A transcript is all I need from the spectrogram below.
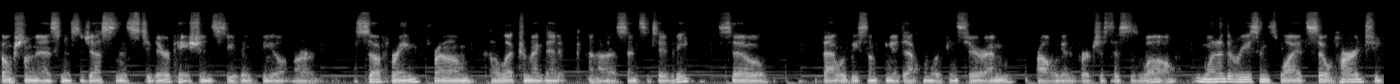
functional medicine, have suggested this to their patients who they feel are suffering from electromagnetic uh, sensitivity. So that would be something I definitely would consider. I'm probably going to purchase this as well. One of the reasons why it's so hard to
